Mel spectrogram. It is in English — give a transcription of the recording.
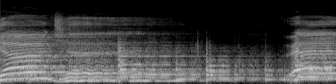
Georgia, right?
